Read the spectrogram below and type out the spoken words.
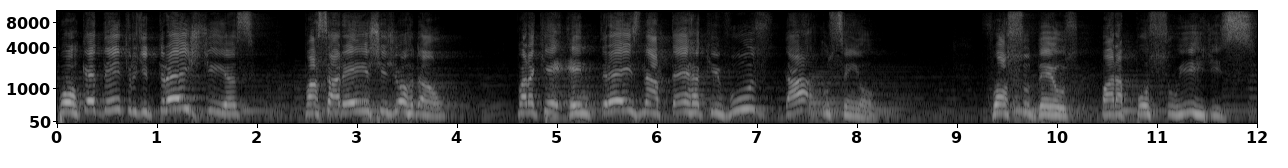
porque dentro de três dias passarei este Jordão, para que entreis na terra que vos dá o Senhor, vosso Deus, para possuirdes.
